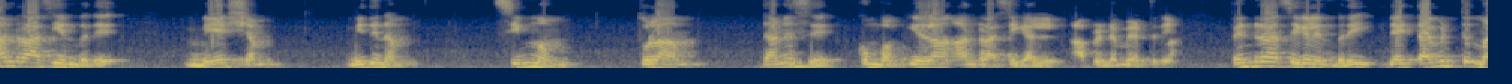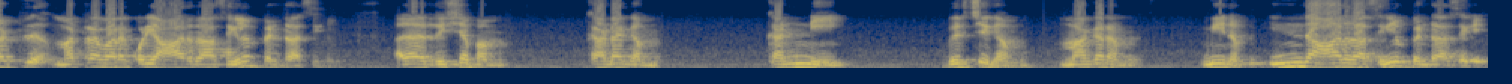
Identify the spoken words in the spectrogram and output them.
ஆண் ராசி என்பது மேஷம் மிதுனம் சிம்மம் துலாம் தனுசு கும்பம் இதெல்லாம் ஆண் ராசிகள் அப்படின்ற எடுத்துக்கலாம். பெண் ராசிகள் என்பது இதை தவிர்த்து மற்ற மற்ற வரக்கூடிய ஆறு ராசிகளும் பெண் ராசிகள். அதாவது ரிஷபம் கடகம் கன்னி விருச்சிகம் மகரம் மீனம். இந்த ஆறு ராசிகளும் பெண் ராசிகள்.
